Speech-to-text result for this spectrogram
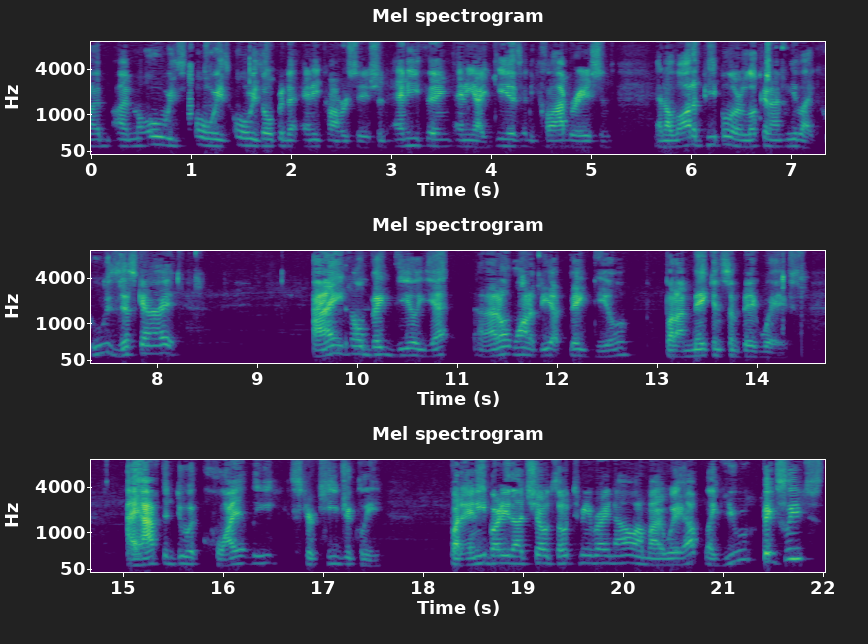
I'm I'm always always always open to any conversation, anything, any ideas, any collaborations. And a lot of people are looking at me like, "Who is this guy?" I ain't no big deal yet, and I don't want to be a big deal, but I'm making some big waves. I have to do it quietly, strategically. But anybody that shouts out to me right now on my way up, like you, Big Sleeps,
